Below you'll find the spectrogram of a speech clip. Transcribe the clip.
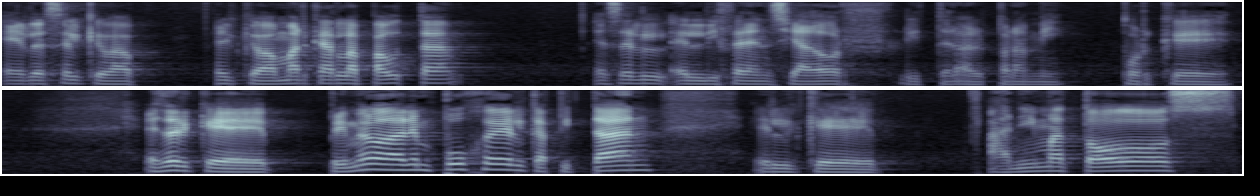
él es el que va, el que va a marcar la pauta, es el, el diferenciador, literal, para mí. Porque es el que primero da el empuje, el capitán, el que anima a todos.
